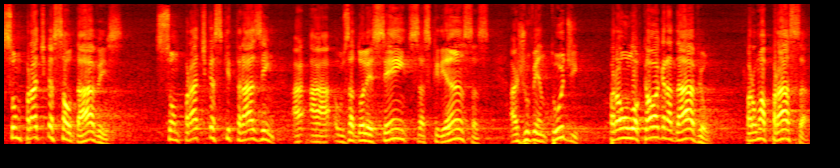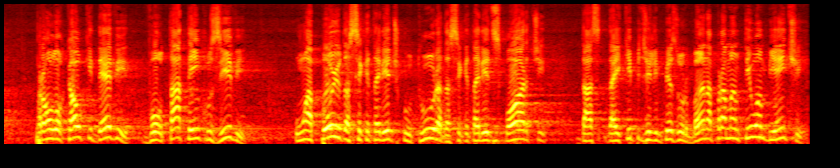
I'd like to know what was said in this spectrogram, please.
São práticas saudáveis, são práticas que trazem a, a, os adolescentes, as crianças, a juventude para um local agradável, para uma praça, para um local que deve voltar a ter, inclusive, um apoio da Secretaria de Cultura, da Secretaria de Esporte, da, da equipe de limpeza urbana, para manter o ambiente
